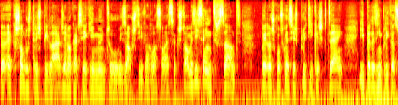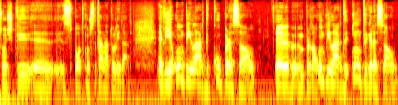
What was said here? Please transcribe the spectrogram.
a questão dos três pilares, eu não quero ser aqui muito exaustivo em relação a essa questão, mas isso é interessante pelas consequências políticas que tem e pelas implicações que uh, se pode constatar na atualidade. Havia um pilar de cooperação, uh, perdão, um pilar de integração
